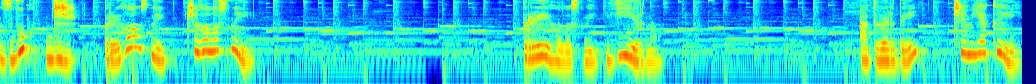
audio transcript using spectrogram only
Звук дж приголосний чи голосний? Приголосний, вірно. А твердий чи м'який?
